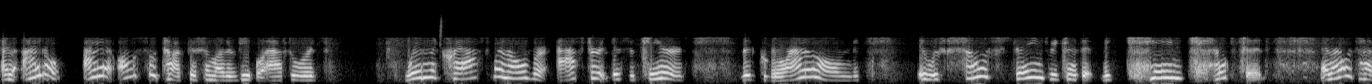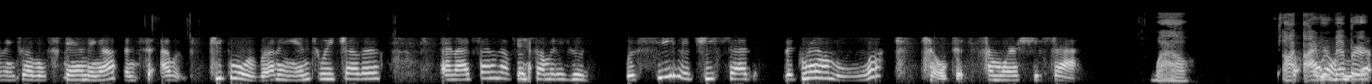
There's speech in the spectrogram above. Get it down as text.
And I don't. I also talked to some other people afterwards. When the craft went over, after it disappeared, the ground it was so strange because it became tilted, and I was having trouble standing up, and I was, people were running into each other And I found out from somebody who was seated, she said the ground looked tilted from where she sat. Wow. I, So I remember. know-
